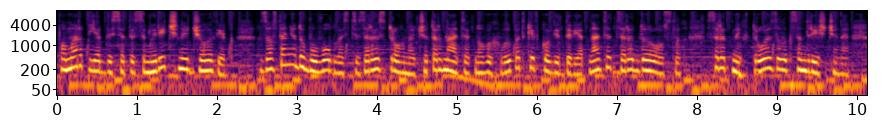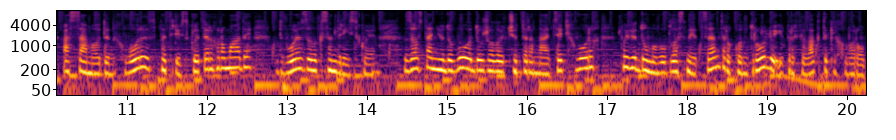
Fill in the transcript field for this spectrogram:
Помер 57-річний чоловік. За останню добу в області зареєстровано 14 нових випадків COVID-19 серед дорослих. Серед них троє з Олександрійщини, а саме один хворий з Петрівської тергромади, двоє з Олександрійської. За останню добу одужало 14 хворих, повідомив обласний центр контролю і профілактики хвороб.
